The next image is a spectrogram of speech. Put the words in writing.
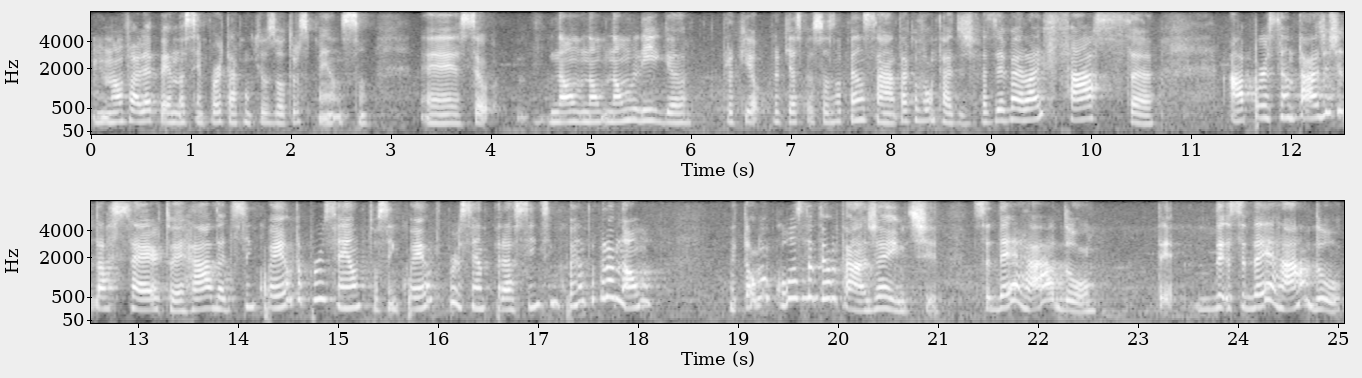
não vale a pena se importar com o que os outros pensam. É, eu, não, não, não liga para o que, que as pessoas vão pensar. Tá com vontade de fazer, vai lá e faça. A porcentagem de dar certo ou errado é de 50%. 50% para sim, 50% para não. Então não custa tentar, gente. Se der errado, se der errado,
